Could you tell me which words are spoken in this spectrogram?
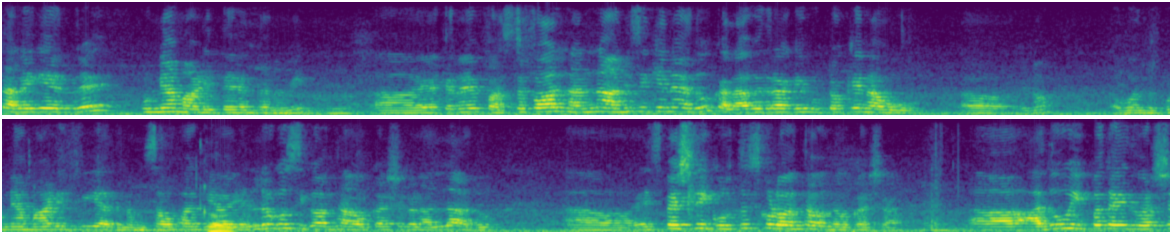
ತಲೆಗೆ ಅಂದ್ರೆ ಪುಣ್ಯ ಮಾಡಿದ್ದೆ ಅಂತ ನಮಗೆ ಆ, ಯಾಕಂದ್ರೆ ಫಸ್ಟ್ ಆಫ್ ಆಲ್ ನನ್ನ ಅನಿಸಿಕೆನೆ ಅದು ಕಲಾವಿದರಾಗಿ ಹುಟ್ಟೋಕೆ ನಾವು ಏನೋ ಒಂದು ಪುಣ್ಯ ಮಾಡಿದ್ವಿ ಅದು ನಮ್ಮ ಸೌಭಾಗ್ಯ. ಎಲ್ಲರಿಗೂ ಎಲ್ರಿಗೂ ಸಿಗೋಂತಹ ಅವಕಾಶಗಳಲ್ಲ ಅದು. ಎಸ್ಪೆಷಲಿ ಗುರುತಿಸ್ಕೊಳ್ಳುವಂತ ಒಂದು ಅವಕಾಶ. ಆ, ಅದು ಇಪ್ಪತ್ತೈದು ವರ್ಷ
